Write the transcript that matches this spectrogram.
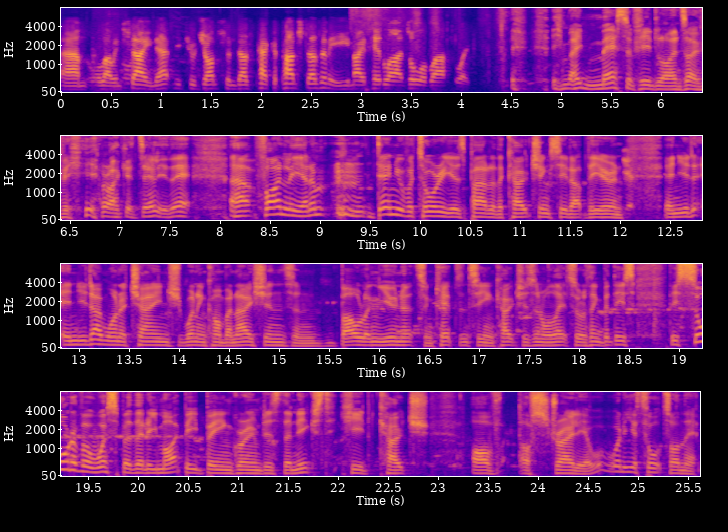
Um, although in saying that, Mitchell Johnson does pack a punch, doesn't he? He made headlines all of last week. he made massive headlines over here, I can tell you that. Uh, finally, Adam, Daniel Vettori is part of the coaching setup there, and, and, you, and you don't want to change winning combinations and bowling units and captaincy and coaches and all that sort of thing, but there's, there's sort of a whisper that he might be being groomed as the next head coach of Australia. What are your thoughts on that?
